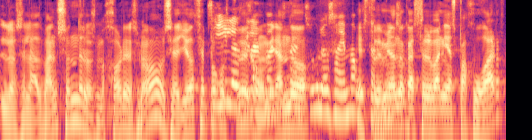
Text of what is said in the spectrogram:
los del Advance son de los mejores, ¿no? O sea, yo hace poco Sí, estuve como mirando. chulos, estuve mirando. Castlevanias para jugar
